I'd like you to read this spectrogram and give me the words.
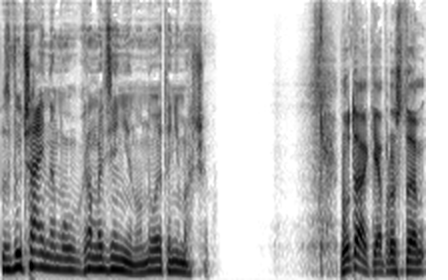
звычайнаму грамадзяніну Ну это немагчыма Ну так я просто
